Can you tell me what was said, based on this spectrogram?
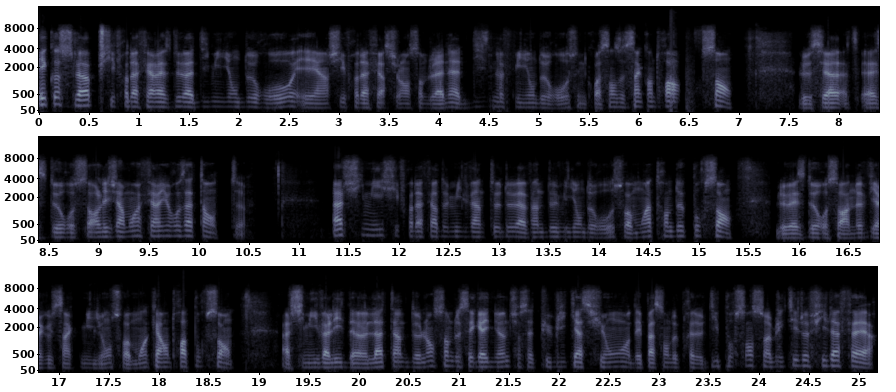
Ecoslop, chiffre d'affaires S2 à 10 millions d'euros et un chiffre d'affaires sur l'ensemble de l'année à 19 millions d'euros, c'est une croissance de 53%. Le CS2 ressort légèrement inférieur aux attentes. Alchimie, chiffre d'affaires 2022 à 22 millions d'euros, soit moins 32%. Le S2 ressort à 9,5 millions, soit moins 43%. Alchimie valide euh, l'atteinte de l'ensemble de ses guidelines sur cette publication en dépassant de près de 10% son objectif de chiffre d'affaires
